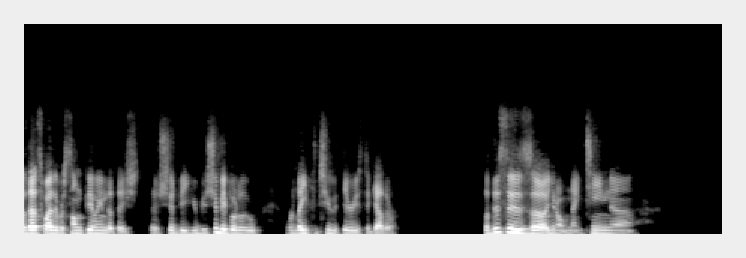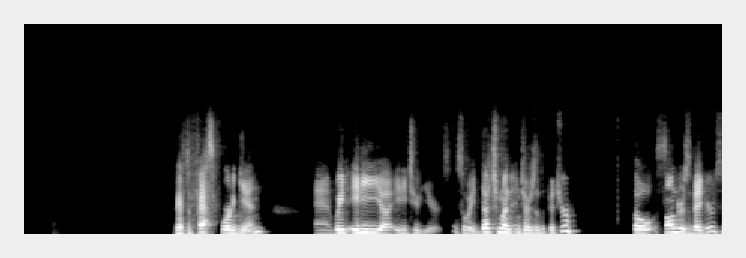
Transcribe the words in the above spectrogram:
So that's why there was some feeling that they, sh they should be, you should be able to relate the two theories together. So this is, uh, you know, 19, uh, we have to fast forward again and wait 80, uh, 82 years. So a Dutchman enters the picture. So Saunders Zwegers,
